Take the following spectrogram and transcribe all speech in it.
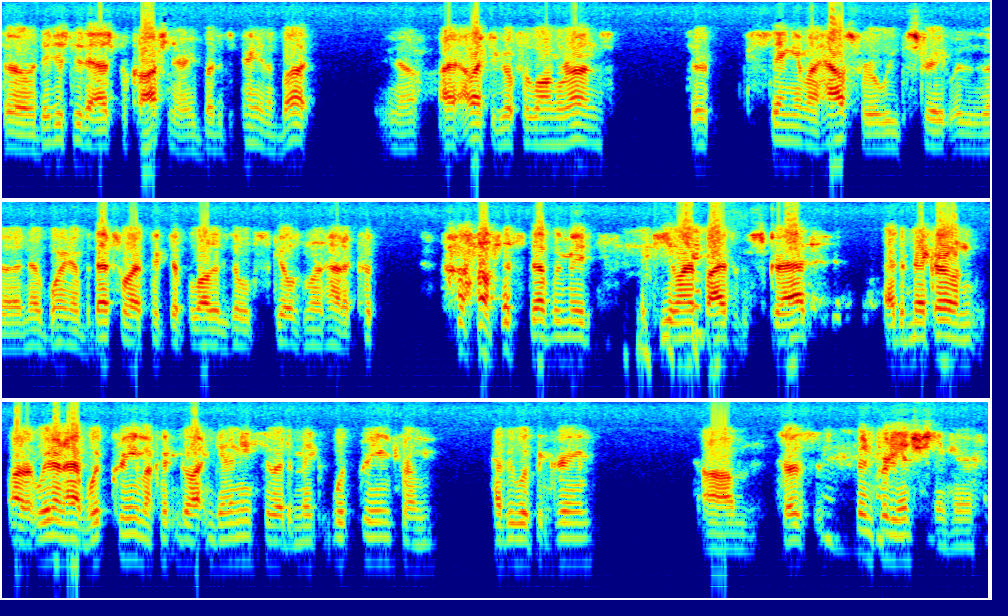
So they just did it as precautionary, but it's a pain in the butt. You know, I, I like to go for long runs. So staying in my house for a week straight was uh, no bueno. But that's where I picked up a lot of these old skills and learned how to cook all this stuff. We made a key lime pie from scratch. I had to make our own. Our, we didn't have whipped cream. I couldn't go out and get any, so I had to make whipped cream from heavy whipping cream. Um, so it's, it's been pretty interesting here. I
